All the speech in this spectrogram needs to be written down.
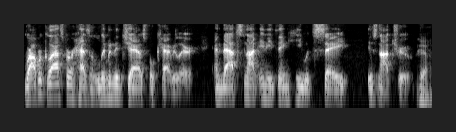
Robert Glasper has a limited jazz vocabulary and that's not anything he would say is not true. Yeah.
